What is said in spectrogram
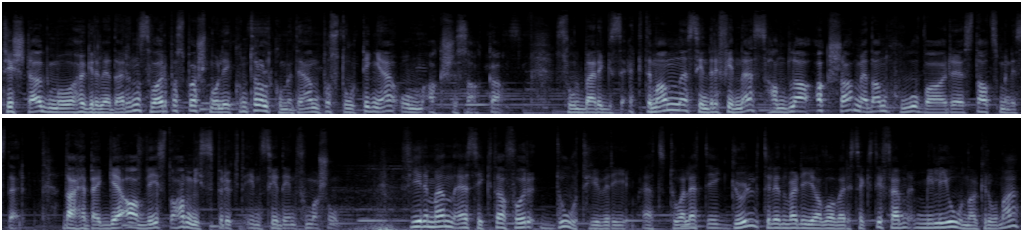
Tirsdag må Høyre-lederen svare på spørsmål i kontrollkomiteen på Stortinget om aksjesaker. Solbergs ektemann Sindre Finnes handla aksjer medan hun var statsminister. De har begge avvist å ha misbrukt innsideinformasjon. Fire menn er sikta for dotyveri. Et toalett i gull til en verdi av over 65 millioner kroner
